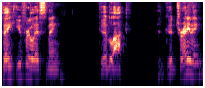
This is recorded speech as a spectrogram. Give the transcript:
Thank you for listening. Good luck and good trading.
